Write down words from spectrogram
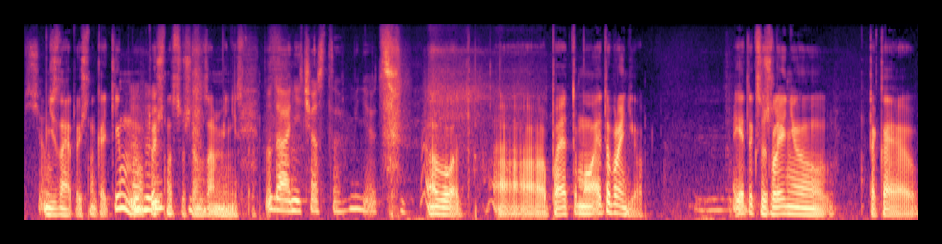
Всё. Не знаю точно каким, но угу. точно совершенно замминистра. Ну да, они часто меняются. Вот. А, поэтому это вранье. И это, к сожалению, такая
